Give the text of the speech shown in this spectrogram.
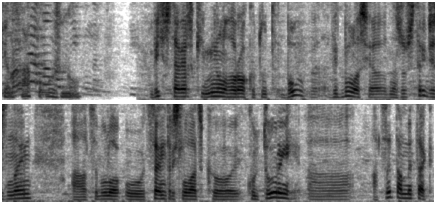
філфаку УЖНУ. Вітя Ставерський минулого року тут був. Відбулася одна зустріч з ним. А це було у центрі словацької культури. А це там ми так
